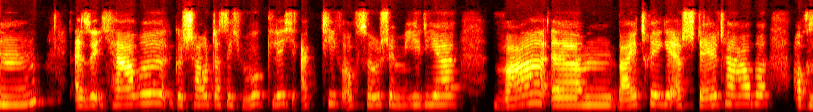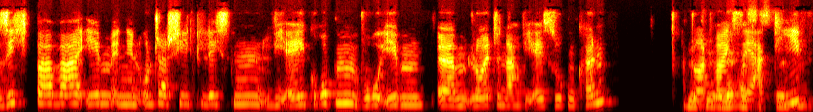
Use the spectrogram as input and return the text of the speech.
Mhm. Also ich habe geschaut, dass ich wirklich aktiv auf Social Media war, ähm, Beiträge erstellt habe, auch sichtbar war eben in den unterschiedlichsten VA-Gruppen, wo eben ähm, Leute nach VAs suchen können. Dort war ich sehr aktiv.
